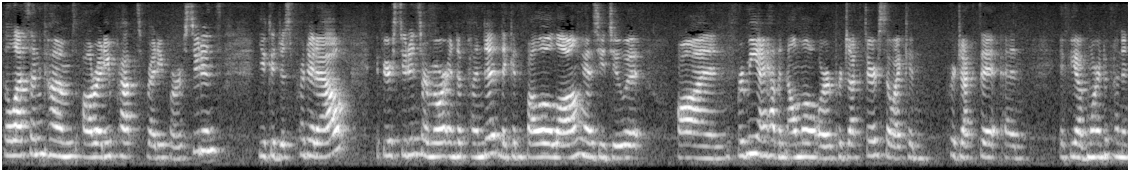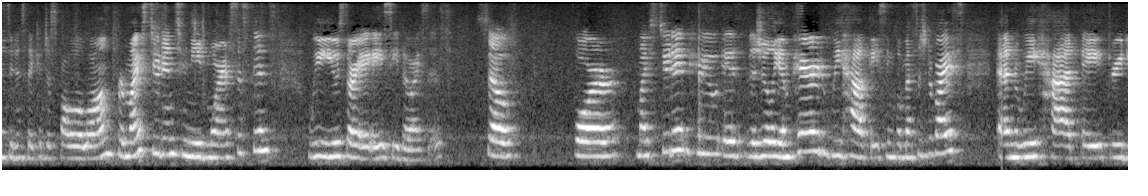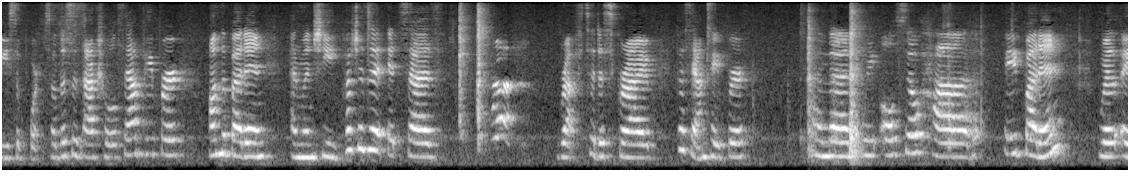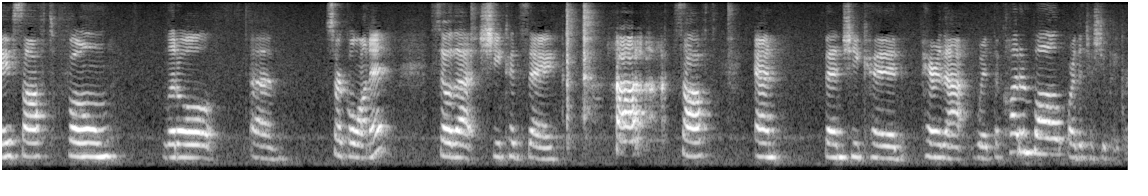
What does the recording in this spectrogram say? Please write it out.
the lesson comes already prepped, ready for our students. You could just print it out. If your students are more independent, they can follow along as you do it on, for me, I have an Elmo or a projector, so I can project it and if you have more independent students, they can just follow along. For my students who need more assistance, we use our AAC devices. So for my student who is visually impaired, we have a single message device and we had a 3D support. So this is actual sandpaper on the button and when she pushes it, it says rough, rough to describe the sandpaper. And then we also had a button with a soft foam little um, circle on it so that she could say soft and then she could pair that with the cotton ball or the tissue paper.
